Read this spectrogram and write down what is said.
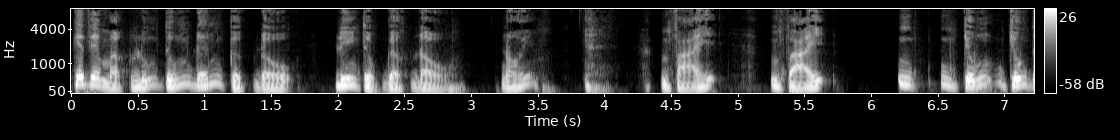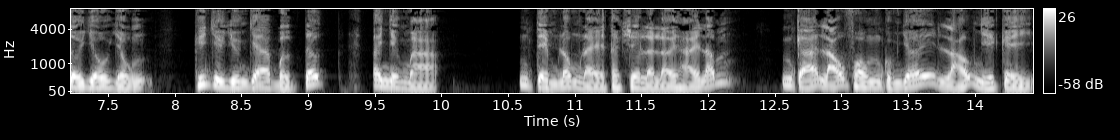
cái vẻ mặt lúng túng đến cực độ, liên tục gật đầu, nói Phải, phải, chúng chúng tôi vô dụng, khiến cho dương gia bực tức. À, nhưng mà tiềm long này thật sự là lợi hại lắm. Cả lão Phong cùng với lão Nhị Kỳ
